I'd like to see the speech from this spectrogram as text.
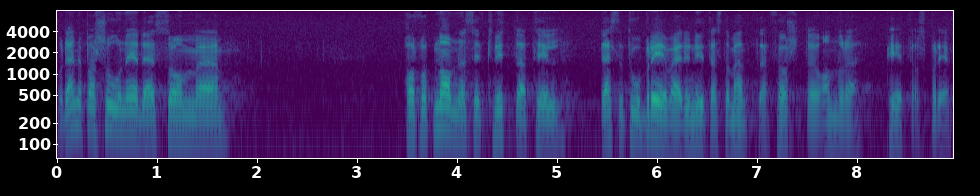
Og Denne personen er det som eh, har fått navnet sitt knytta til disse to brevene i Det nye testamentet, første og andre Peters brev.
